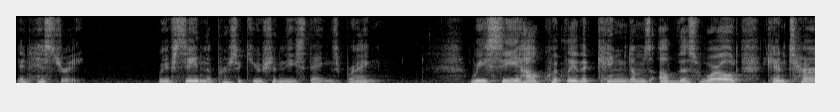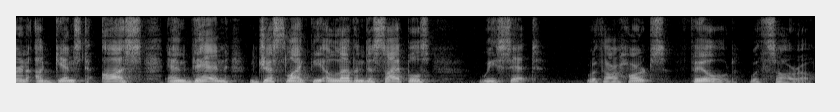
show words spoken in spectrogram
in history, we've seen the persecution these things bring. We see how quickly the kingdoms of this world can turn against us, and then, just like the eleven disciples, we sit with our hearts filled with sorrow.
